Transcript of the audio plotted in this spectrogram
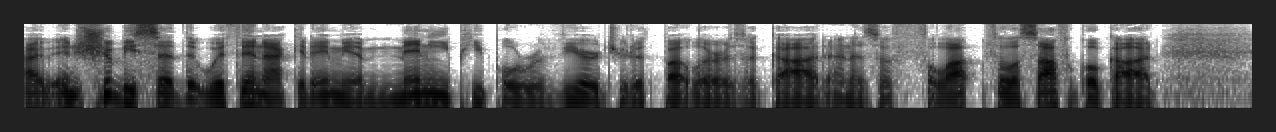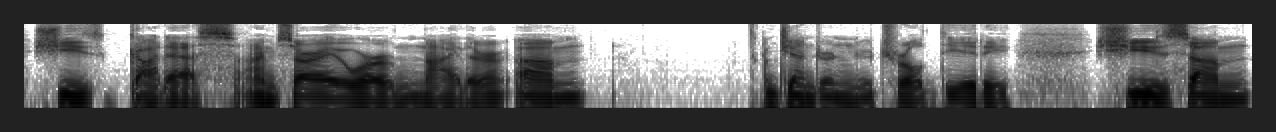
I, it should be said that within academia, many people revere Judith Butler as a god and as a philo- philosophical god. She's goddess, I'm sorry, or neither. Um, gender neutral deity. She's um,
